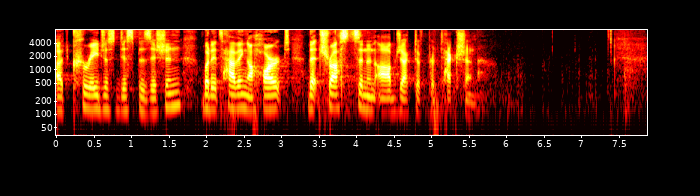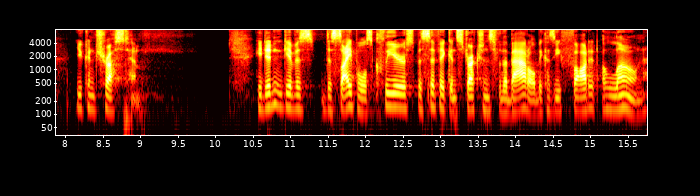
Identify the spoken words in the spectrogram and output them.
a courageous disposition, but it's having a heart that trusts in an object of protection. You can trust him. He didn't give his disciples clear, specific instructions for the battle because he fought it alone.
